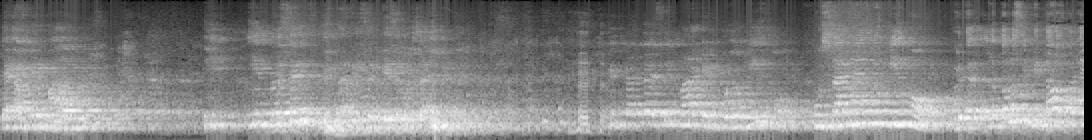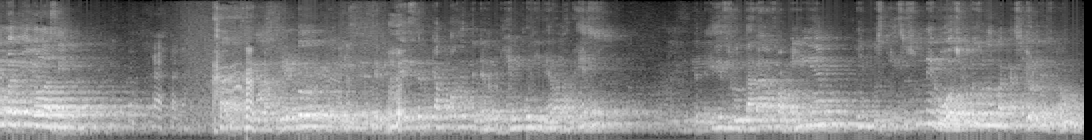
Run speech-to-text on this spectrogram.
Ya ha firmado, ¿no? Y, entonces, a muchacho. Me encanta esa imagen, por lo mismo. Usana es lo mismo. Todos los invitados están igual que yo así. Haciendo lo que me dices, se puede ser capaz de tener tiempo y dinero a la vez. Y disfrutar a la familia. Y pues que eso es un negocio, pues unas vacaciones, ¿no?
